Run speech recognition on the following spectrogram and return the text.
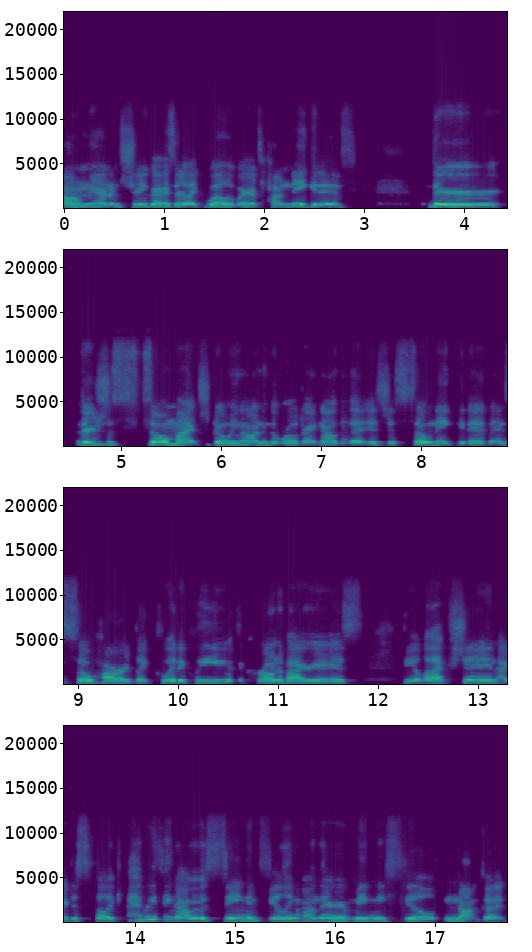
oh man I'm sure you guys are like well aware of how negative there there's just so much going on in the world right now that is just so negative and so hard like politically with the coronavirus the election. I just felt like everything I was seeing and feeling on there made me feel not good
